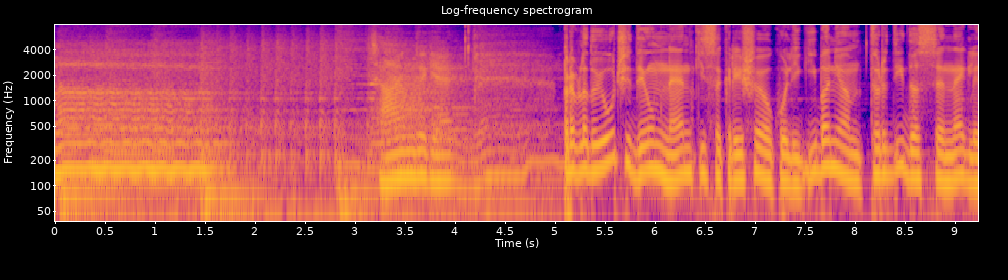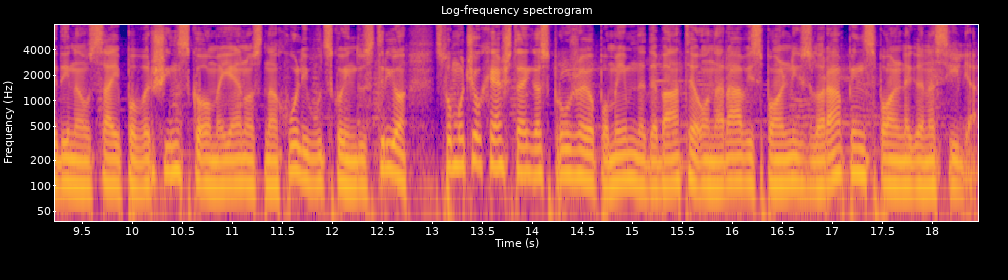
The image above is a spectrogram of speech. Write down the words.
love. Time to get Prevladujoči del mnen, ki se krešajo okoli gibanja, trdi, da se ne glede na vsaj površinsko omejenost na holivudsko industrijo, s pomočjo hashtaga sprožajo pomembne debate o naravi spolnih zlorab in spolnega nasilja.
